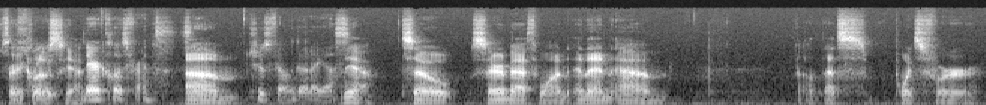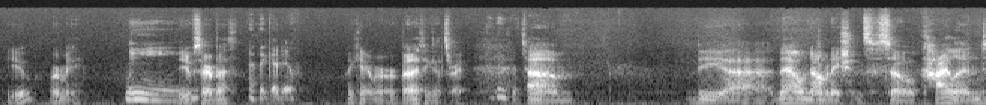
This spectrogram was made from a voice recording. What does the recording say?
So very sweet. close. Yeah. They're close friends. So Um. she was feeling good, I guess. Yeah. So Sarah Beth won, and then um. Oh, That's points for you or me. Me. You have Sarah Beth. I think I do. I can't remember, but I think that's right. I think that's right. Um, the uh, now nominations. So Kyland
